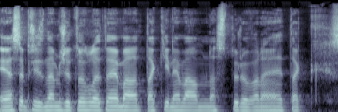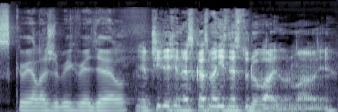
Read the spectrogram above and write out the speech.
Já se přiznám, že tohle téma taky nemám nastudované tak skvěle, že bych věděl. Mně přijde, že dneska jsme nic nestudovali normálně.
